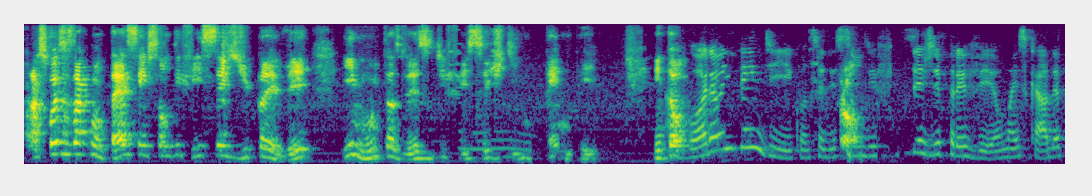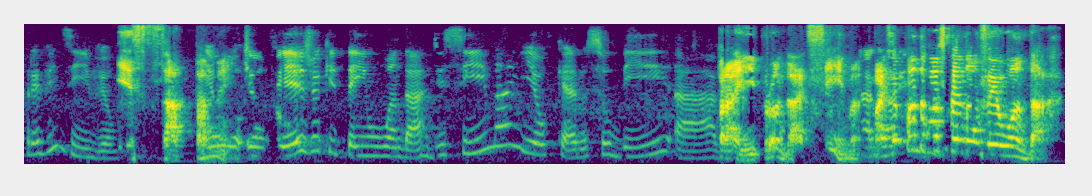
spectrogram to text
as coisas acontecem são difíceis de prever e muitas vezes difíceis de entender. Então, Agora eu entendi. Quando você disse que são difíceis de prever, uma escada é previsível. Exatamente. Eu, eu vejo que tem um andar de cima e eu quero subir Para ir para o andar de cima. Agora Mas é quando você não vê o andar.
